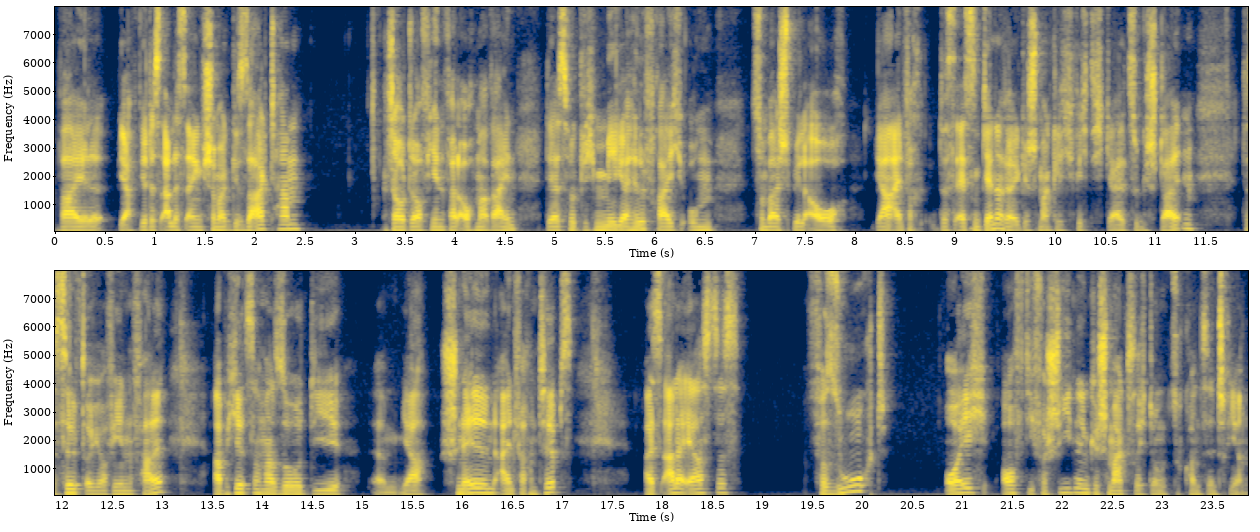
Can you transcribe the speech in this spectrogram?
weil ja, wir das alles eigentlich schon mal gesagt haben. Schaut da auf jeden Fall auch mal rein. Der ist wirklich mega hilfreich, um zum Beispiel auch ja einfach das Essen generell geschmacklich richtig geil zu gestalten. Das hilft euch auf jeden Fall. Aber hier jetzt nochmal so die ähm, ja, schnellen, einfachen Tipps. Als allererstes versucht euch auf die verschiedenen Geschmacksrichtungen zu konzentrieren.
